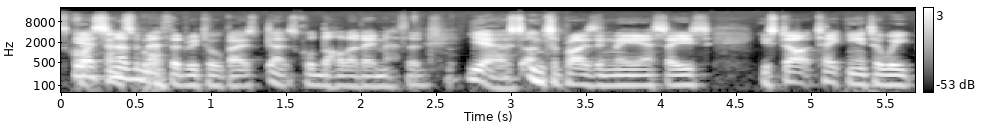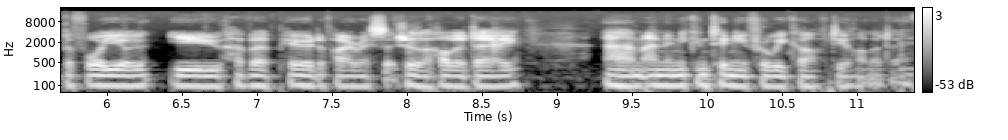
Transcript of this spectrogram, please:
it's quite Yeah, it's sensible." another method we talk about. It's, that's called the holiday method. Yeah. It's unsurprisingly, yeah. So you, you start taking it a week before you you have a period of high risk, such as a holiday, um, and then you continue for a week after your holiday.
